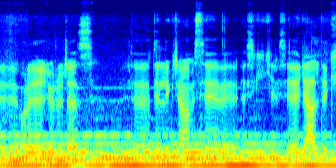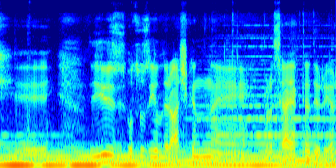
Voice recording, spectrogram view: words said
E, oraya göreceğiz. E, Dirlik Camisi ve eski kiliseye geldik. E, 130 yıldır aşkın e, burası ayakta duruyor.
